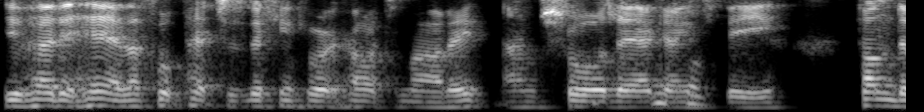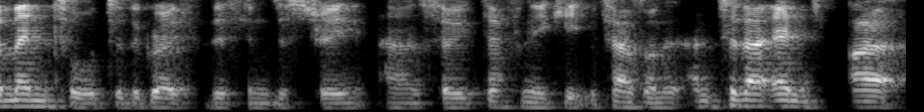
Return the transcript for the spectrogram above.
You heard it here. That's what Petra's looking for at Hortimare. I'm sure they are going to be fundamental to the growth of this industry. Uh, so definitely keep your tabs on it. And to that end, uh,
